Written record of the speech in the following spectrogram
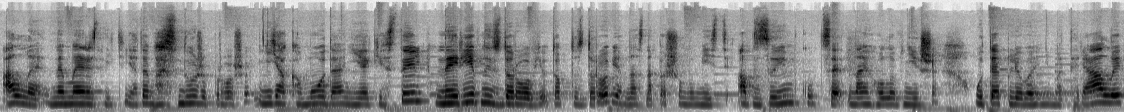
Але не мерзніть. Я тебе дуже прошу. Ніяка мода, ніякий стиль не рівний здоров'ю. Тобто здоров'я в нас на першому місці. А взимку це найголовніше. Утеплювальні матеріали,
